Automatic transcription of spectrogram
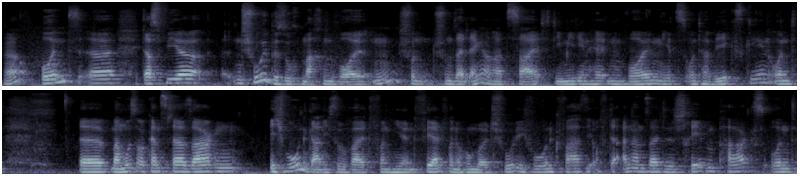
ja? und äh, dass wir einen Schulbesuch machen wollten, schon, schon seit längerer Zeit. Die Medienhelden wollen jetzt unterwegs gehen und äh, man muss auch ganz klar sagen, ich wohne gar nicht so weit von hier entfernt, von der Humboldt-Schule. Ich wohne quasi auf der anderen Seite des Schrebenparks und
